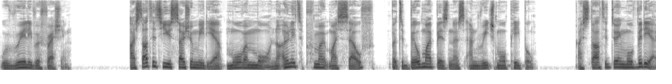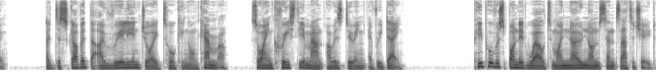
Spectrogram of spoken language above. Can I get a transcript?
were really refreshing. I started to use social media more and more, not only to promote myself, but to build my business and reach more people. I started doing more video. I discovered that I really enjoyed talking on camera, so I increased the amount I was doing every day. People responded well to my no nonsense attitude,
